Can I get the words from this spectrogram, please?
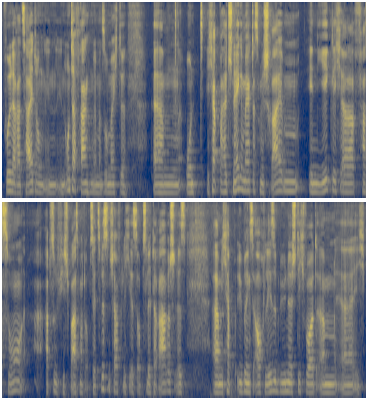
Fuldaer Zeitung in, in Unterfranken, wenn man so möchte. Ähm, und ich habe halt schnell gemerkt, dass mir Schreiben in jeglicher Fasson absolut viel Spaß macht, ob es jetzt wissenschaftlich ist, ob es literarisch ist. Ähm, ich habe übrigens auch Lesebühne, Stichwort, ähm, äh, ich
